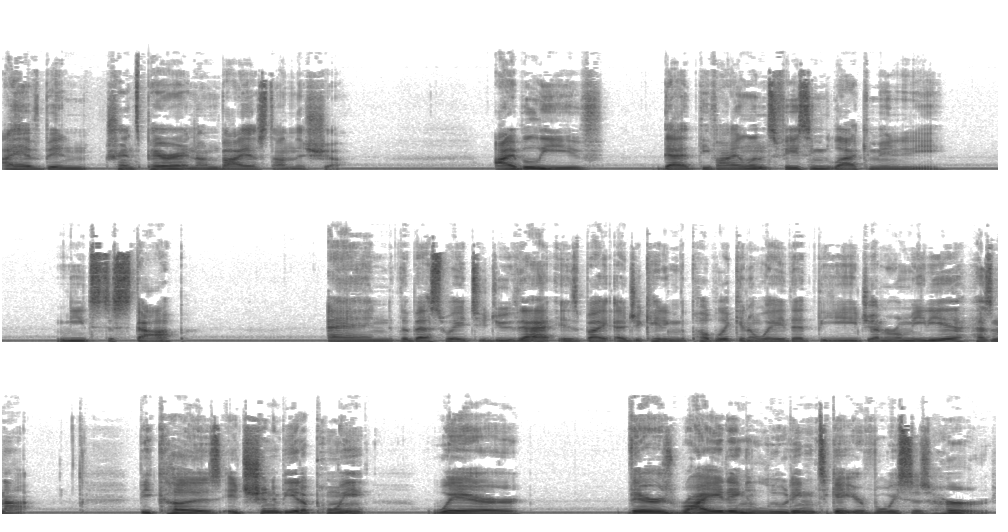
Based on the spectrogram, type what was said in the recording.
I have been transparent and unbiased on this show. I believe that the violence facing the black community needs to stop. And the best way to do that is by educating the public in a way that the general media has not. Because it shouldn't be at a point where there's rioting and looting to get your voices heard.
